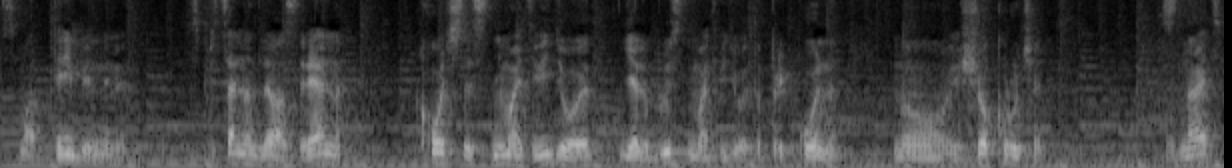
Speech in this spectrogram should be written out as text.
смотрибельными. Специально для вас. Реально хочется снимать видео. Я люблю снимать видео, это прикольно. Но еще круче знать,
